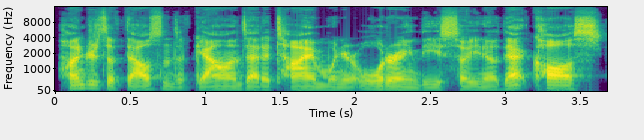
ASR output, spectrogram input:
hundreds of thousands of gallons at a time when you're ordering these. So, you know, that cost,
